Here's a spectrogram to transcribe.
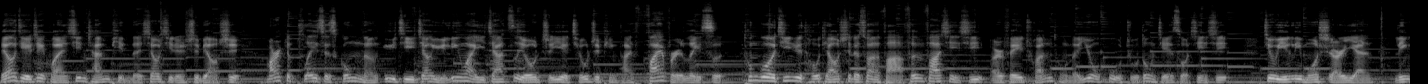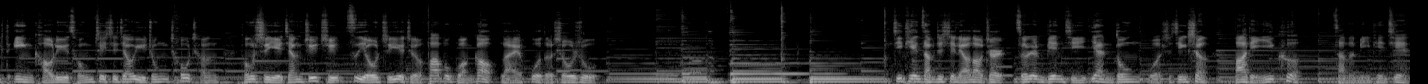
了解这款新产品的消息人士表示，Marketplaces 功能预计将与另外一家自由职业求职平台 Fiverr 类似，通过今日头条式的算法分发信息，而非传统的用户主动检索信息。就盈利模式而言，LinkedIn 考虑从这些交易中抽成，同时也将支持自由职业者发布广告来获得收入。今天咱们就先聊到这儿，责任编辑彦东，我是金盛，八点一刻，咱们明天见。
